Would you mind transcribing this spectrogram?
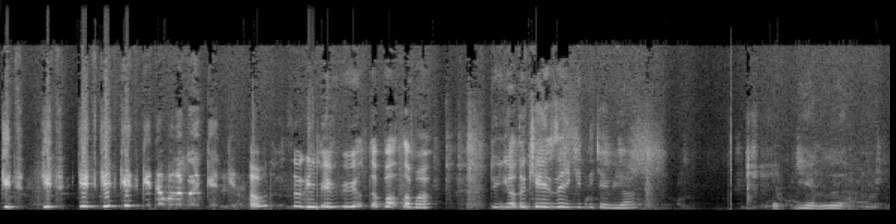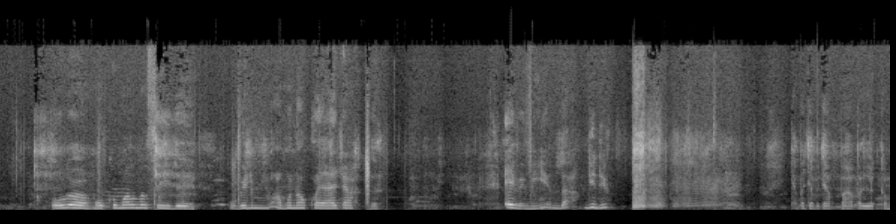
git git git git git git amına koyayım git git amına koyayım evim yatta patlama. Dünyadaki en zenginlik evi ya. Okumayalım. Oğlum okumalmasıydı. Bu benim amına koyacaktı. Evimin yanında gidip Yapa yapa.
